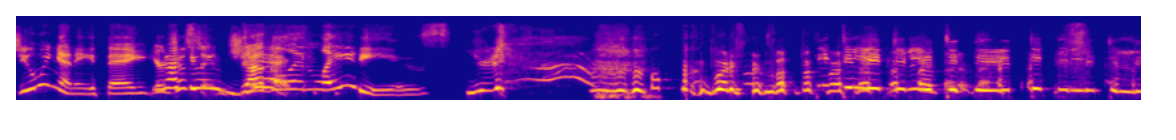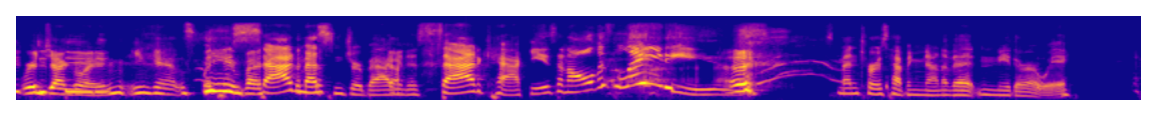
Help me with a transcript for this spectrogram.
doing anything. You're, You're not just doing juggling ladies. you We're juggling. You can't with see, his sad messenger bag and his sad khakis and all of his ladies. Mentor's having none of it, and neither are we.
